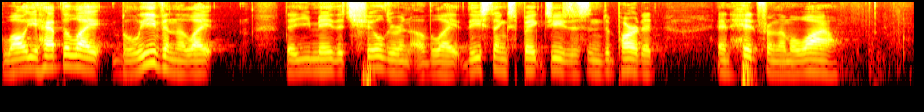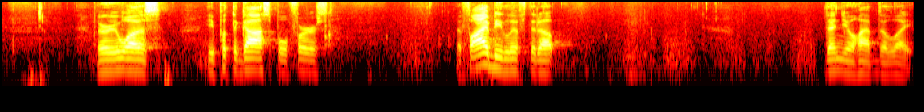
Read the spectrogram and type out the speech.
While ye have the light, believe in the light, that ye may the children of light. These things spake Jesus and departed, and hid from them a while. There he was. He put the gospel first. If I be lifted up, then you'll have the light.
